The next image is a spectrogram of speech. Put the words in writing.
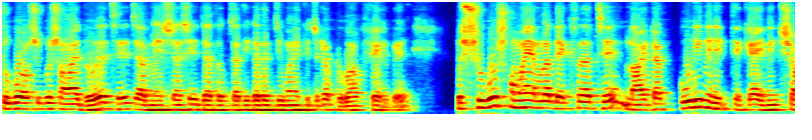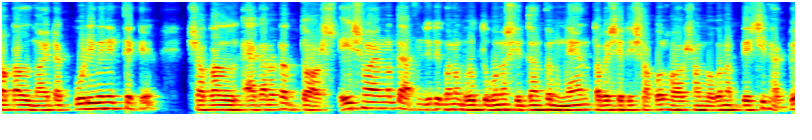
শুভ অশুভ সময় রয়েছে, যা মেষ রাশির জাতক জাতিকাদের জীবনে কিছুটা প্রভাব ফেলবে। তো শুভ সময় আমরা দেখা যাচ্ছে নয়টা কুড়ি মিনিট থেকে আই মিন সকাল নয়টা কুড়ি মিনিট থেকে সকাল এগারোটা দশ। এই সময়ের মধ্যে আপনি যদি কোনো গুরুত্বপূর্ণ সিদ্ধান্ত নেন, তবে সেটি সফল হওয়ার সম্ভাবনা বেশি থাকবে।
